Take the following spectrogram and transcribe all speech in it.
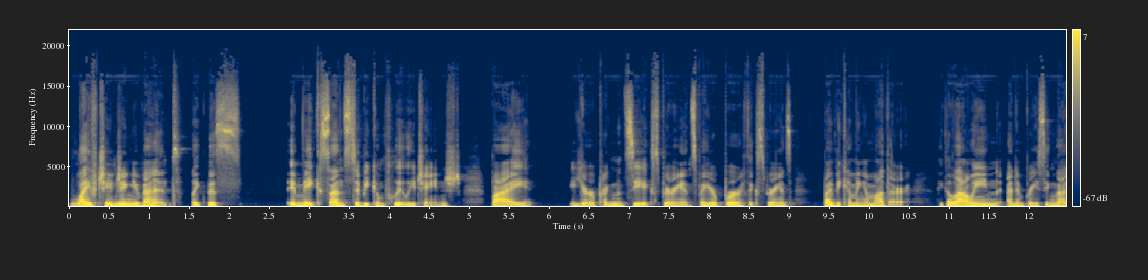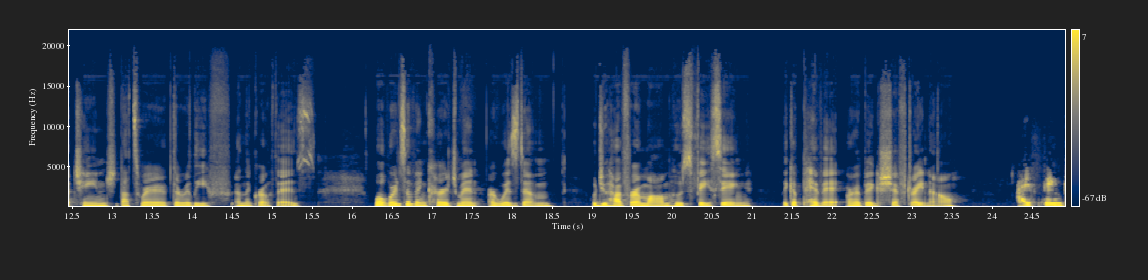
life-changing event. Like this it makes sense to be completely changed by your pregnancy experience, by your birth experience, by becoming a mother. Like allowing and embracing that change, that's where the relief and the growth is. What words of encouragement or wisdom would you have for a mom who's facing like a pivot or a big shift right now? I think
